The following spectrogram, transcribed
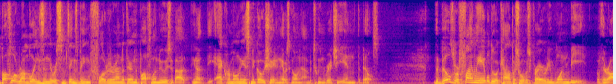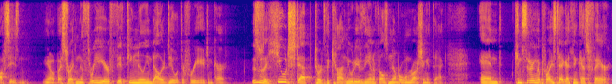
Buffalo rumblings, and there were some things being floated around out there in the Buffalo news about you know the acrimonious negotiating that was going on between Richie and the Bills. The Bills were finally able to accomplish what was priority 1B of their offseason, you know, by striking a three year, $15 million deal with their free agent guard. This was a huge step towards the continuity of the NFL's number one rushing attack. And considering the price tag, I think that's fair.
